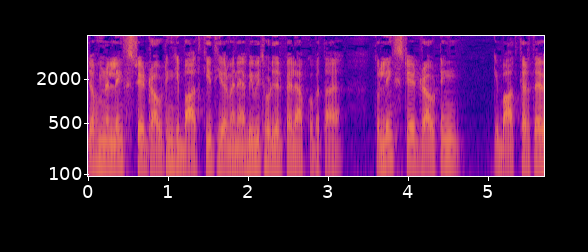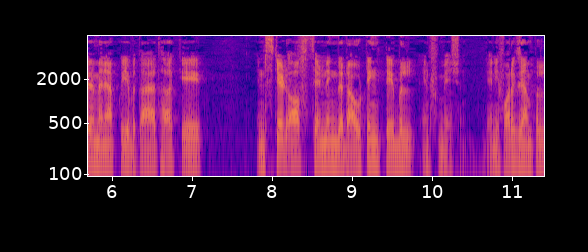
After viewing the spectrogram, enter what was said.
جب ہم نے لنک اسٹیٹ راؤٹنگ کی بات کی تھی اور میں نے ابھی بھی تھوڑی دیر پہلے آپ کو بتایا تو لنک اسٹیٹ راؤٹنگ کی بات کرتے ہوئے میں نے آپ کو یہ بتایا تھا کہ instead of sending the routing table information یعنی فار ایگزامپل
